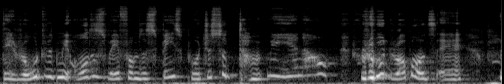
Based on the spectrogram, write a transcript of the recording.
They rode with me all this way from the spaceport just to dump me here now? Rude robots, eh?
